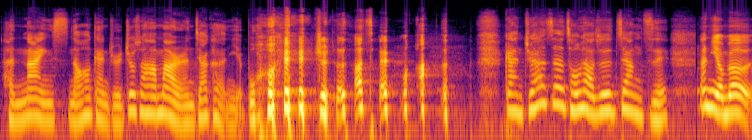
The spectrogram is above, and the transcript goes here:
很 nice，然后感觉就算他骂人家，可能也不会觉得他在骂人。感觉他真的从小就是这样子诶。那你有没有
